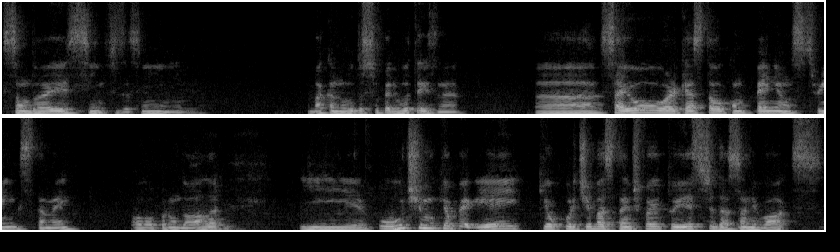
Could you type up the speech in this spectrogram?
São dois synths, assim, bacanudos, super úteis, né? Ah, saiu o Orchestral Companion Strings também, rolou por um dólar. E o último que eu peguei, que eu curti bastante, foi o Twist da Sony Vox,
